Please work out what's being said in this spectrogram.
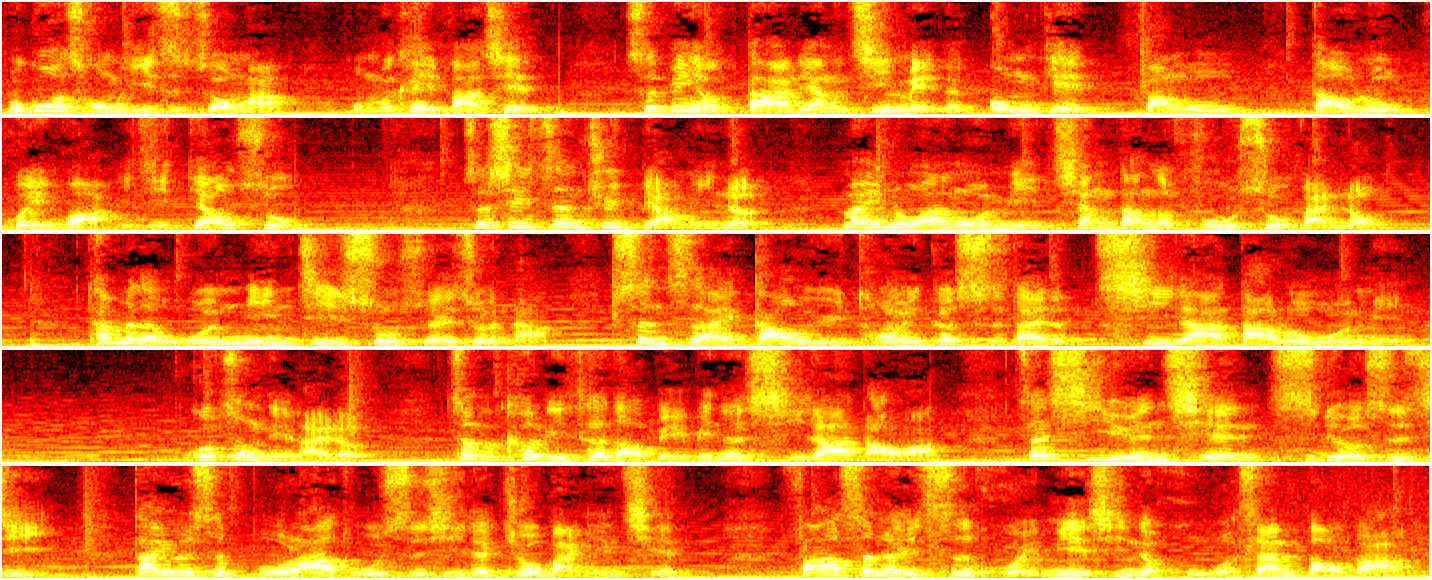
不过从遗址中啊，我们可以发现这边有大量精美的宫殿、房屋、道路、绘画以及雕塑。这些证据表明了麦诺安文明相当的富庶繁荣，他们的文明技术水准啊，甚至还高于同一个时代的希腊大陆文明。不过重点来了。这个克里特岛北边的希拉岛啊，在西元前十六世纪，大约是柏拉图时期的九百年前，发生了一次毁灭性的火山爆发，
